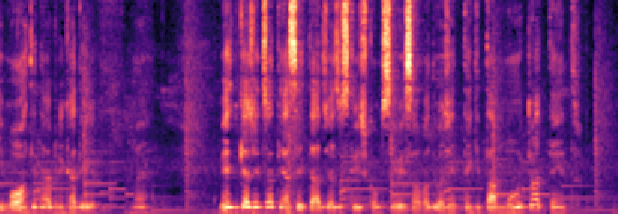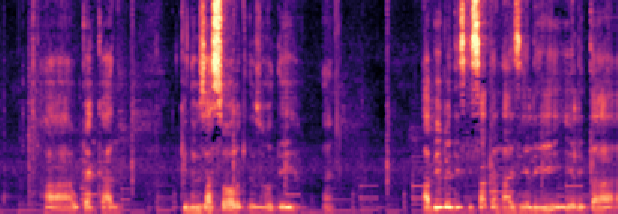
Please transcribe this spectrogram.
e morte não é brincadeira, né? Mesmo que a gente já tenha aceitado Jesus Cristo como Senhor e Salvador, a gente tem que estar muito atento ao pecado que nos assola, que nos rodeia. Né? A Bíblia diz que Satanás ele está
